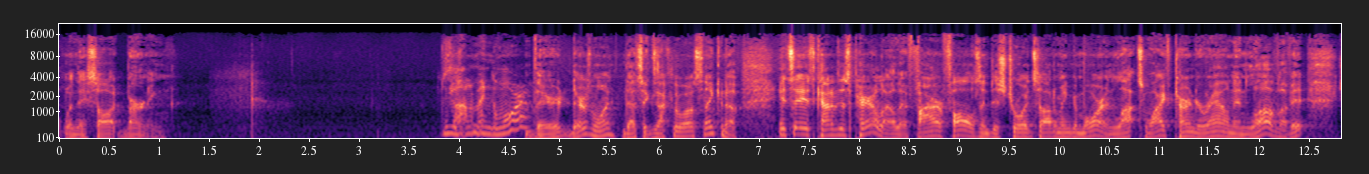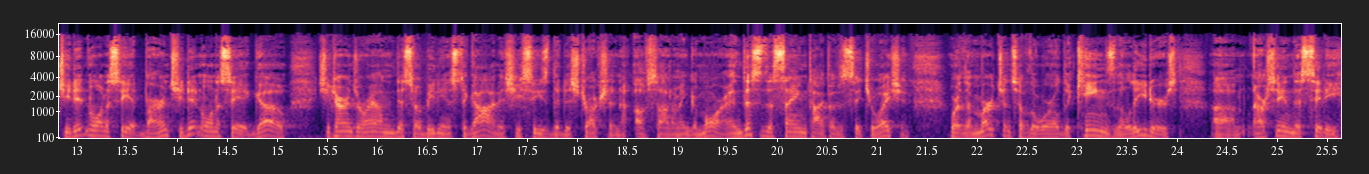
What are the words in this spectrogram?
when they saw it burning? Sodom and Gomorrah. There, there's one. That's exactly what I was thinking of. It's it's kind of this parallel that fire falls and destroyed Sodom and Gomorrah, and Lot's wife turned around in love of it. She didn't want to see it burn. She didn't want to see it go. She turns around in disobedience to God, and she sees the destruction of Sodom and Gomorrah. And this is the same type of situation where the merchants of the world, the kings, the leaders, um, are seeing this city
